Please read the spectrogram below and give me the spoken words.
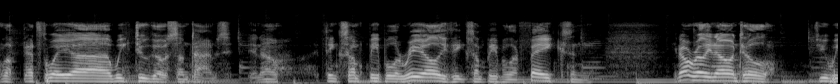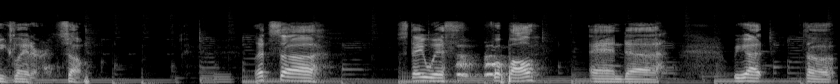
look, that's the way uh, week two goes sometimes. You know, I think some people are real, you think some people are fakes, and you don't really know until a few weeks later. So let's uh, stay with football. And uh, we got the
